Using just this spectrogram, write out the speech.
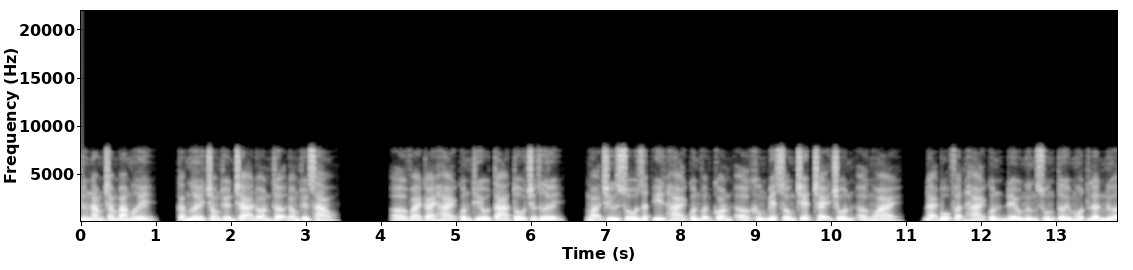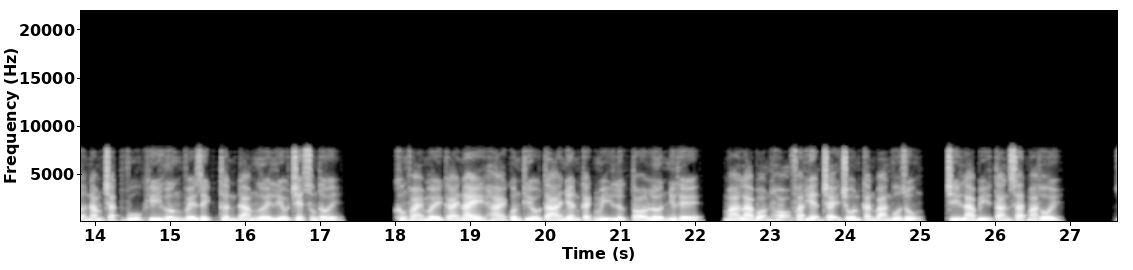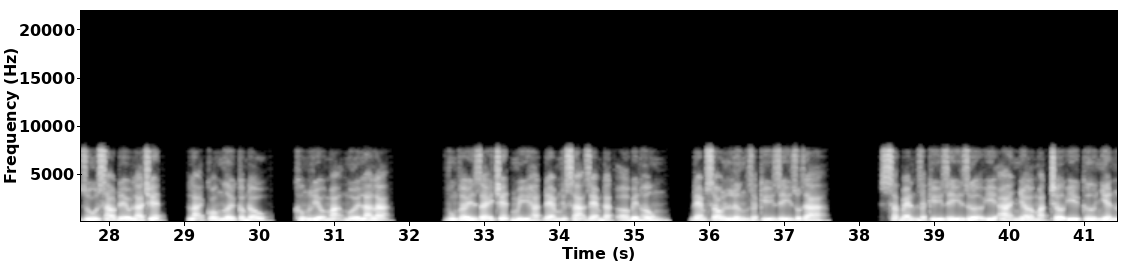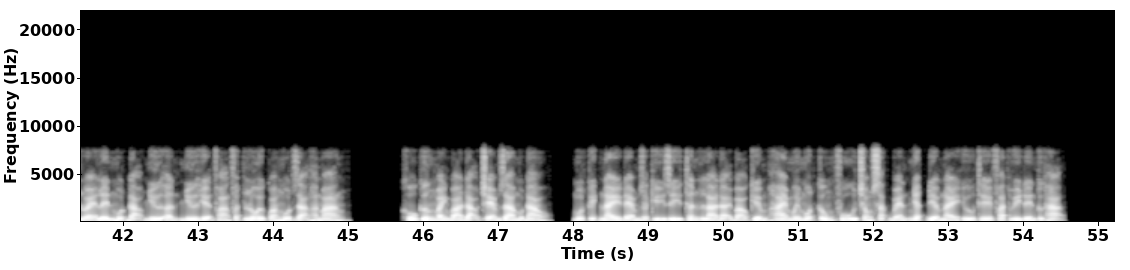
chương năm trăm ba mươi các ngươi trong thuyền trả đòn thợ đóng thuyền sao. Ở vài cái hải quân thiếu tá tổ chức dưới, ngoại trừ số rất ít hải quân vẫn còn ở không biết sống chết chạy trốn ở ngoài, đại bộ phận hải quân đều ngừng xuống tới một lần nữa nắm chặt vũ khí hướng về dịch thần đám người liều chết xuống tới. Không phải mấy cái này hải quân thiếu tá nhân cách mị lực to lớn như thế, mà là bọn họ phát hiện chạy trốn căn bản vô dụng, chỉ là bị tàn sát mà thôi. Dù sao đều là chết, lại có người cầm đầu, không liều mạng mới là lạ. Vùng vây dây chết mị hạt đem như xạ rèm đặt ở bên hông, đem sau lưng giật kỳ dị rút ra. Sắc bén giật kỳ dị dựa y ai nhờ mặt trơ y cư nhiên lóe lên một đạo như ẩn như hiện phảng phất lôi quang một dạng hàn mang. Khô cương manh bá đạo chém ra một đao, một kích này đem giật kỳ dị thân là đại bảo kiếm 21 công phu trong sắc bén nhất điểm này ưu thế phát huy đến cực hạn.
